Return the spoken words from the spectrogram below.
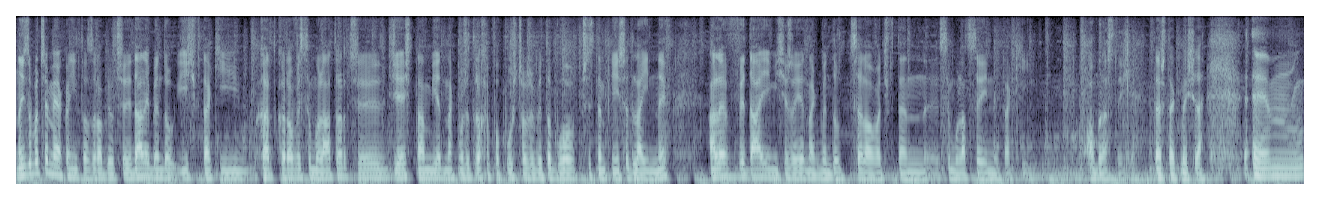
No i zobaczymy, jak oni to zrobią. Czy dalej będą iść w taki hardkorowy symulator, czy gdzieś tam jednak może trochę popuszczą, żeby to było przystępniejsze dla innych. Ale wydaje mi się, że jednak będą celować w ten y, symulacyjny taki obraz tej gry. Też tak myślę. Em,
